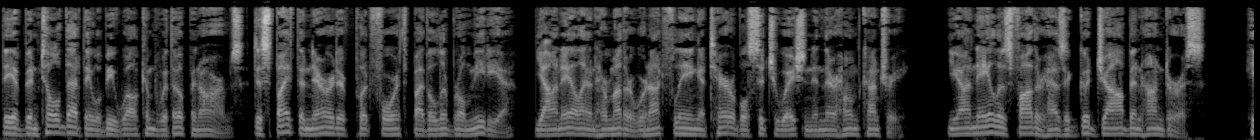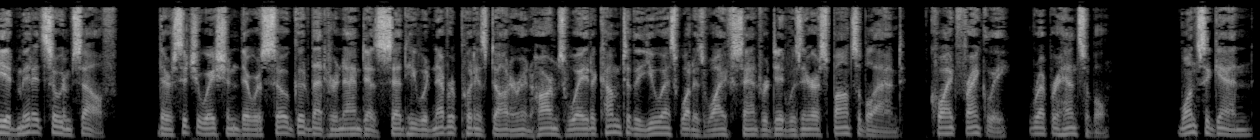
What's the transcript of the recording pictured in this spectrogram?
they have been told that they will be welcomed with open arms. Despite the narrative put forth by the liberal media, Yanela and her mother were not fleeing a terrible situation in their home country. Yanela's father has a good job in Honduras. He admitted so himself. Their situation there was so good that Hernandez said he would never put his daughter in harm's way to come to the U.S. What his wife Sandra did was irresponsible and, quite frankly, reprehensible. Once again,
